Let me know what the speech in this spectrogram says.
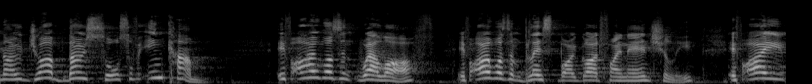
no job, no source of income. If I wasn't well off, if I wasn't blessed by God financially, if I,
